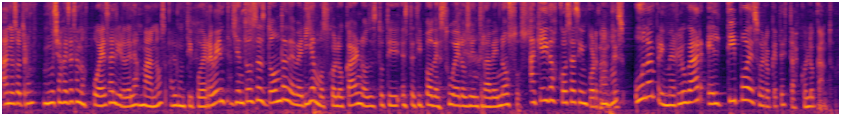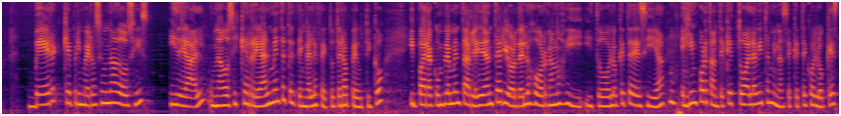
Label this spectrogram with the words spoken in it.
a nosotros muchas veces se nos puede salir de las manos algún tipo de reventa. ¿Y entonces dónde deberíamos colocarnos este tipo de sueros intravenosos? Aquí hay dos cosas importantes. Uno, en primer lugar, el tipo de suero que te estás colocando. Ver que primero sea una dosis ideal, una dosis que realmente te tenga el efecto terapéutico y para complementar la idea anterior de los órganos y, todo lo que te decía, es importante que toda la vitamina C que te coloques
